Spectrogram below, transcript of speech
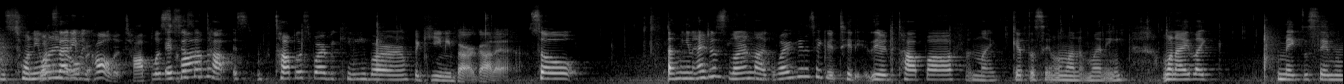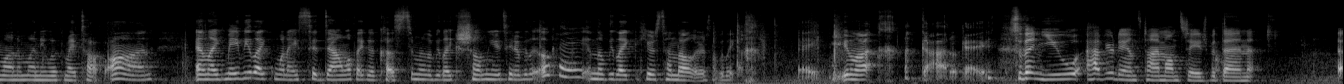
It's 21. What's and that over. even called? A topless It's club? just a top. It's topless bar, bikini bar. Bikini bar, got it. So, I mean, I just learned like, why are you gonna take your titty, your top off and like get the same amount of money when I like make the same amount of money with my top on, and like maybe like when I sit down with like a customer, they'll be like, show me your titty. I'll be like, okay, and they'll be like, here's ten dollars. I'll be like, okay, you know what? God, okay. So then you have your dance time on stage, but then uh,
